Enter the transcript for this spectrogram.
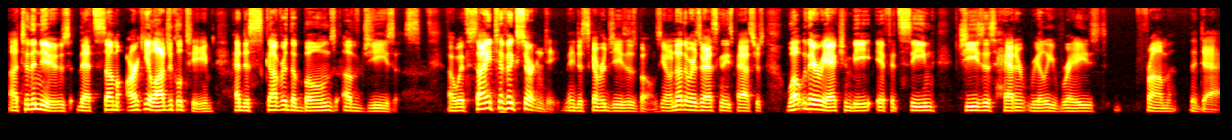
uh, to the news that some archaeological team had discovered the bones of Jesus? Uh, with scientific certainty, they discovered Jesus' bones. You know, in other words, they're asking these pastors, what would their reaction be if it seemed Jesus hadn't really raised from the dead?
